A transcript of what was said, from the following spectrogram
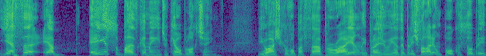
E essa é, a, é isso basicamente o que é o blockchain. E eu acho que eu vou passar para o Ryan e para a Juíza para eles falarem um pouco sobre,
